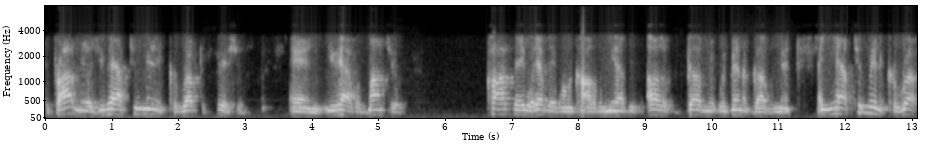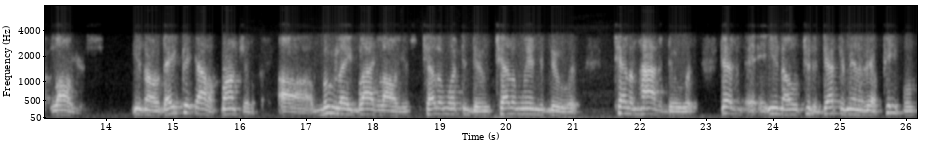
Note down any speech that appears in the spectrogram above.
The problem is you have too many corrupt officials, and you have a bunch of CARSA, whatever they want to call them, and you have this other government within a government, and you have too many corrupt lawyers. You know, they pick out a bunch of uh, boule black lawyers, tell them what to do, tell them when to do it, tell them how to do it, just, you know, to the detriment of their people.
